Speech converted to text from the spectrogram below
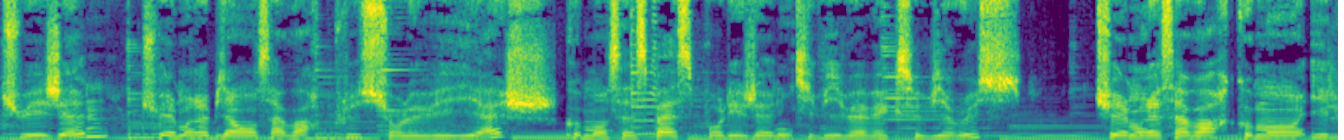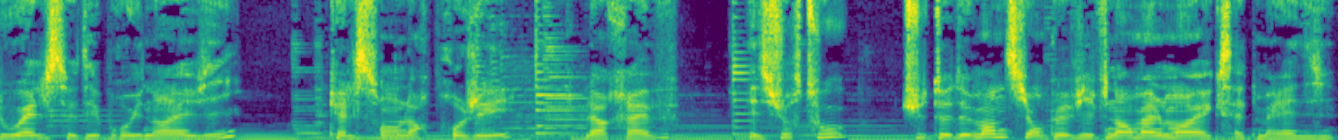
Tu es jeune, tu aimerais bien en savoir plus sur le VIH, comment ça se passe pour les jeunes qui vivent avec ce virus. Tu aimerais savoir comment ils ou elles se débrouillent dans la vie, quels sont leurs projets, leurs rêves. Et surtout, tu te demandes si on peut vivre normalement avec cette maladie.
